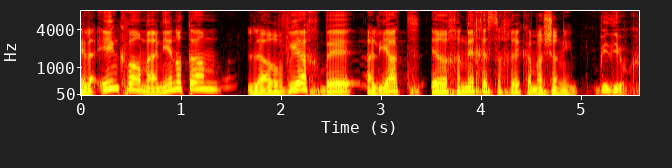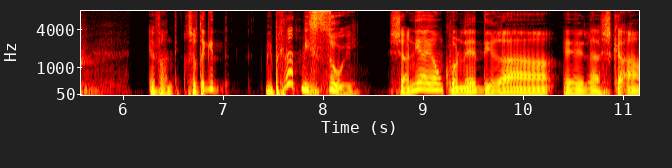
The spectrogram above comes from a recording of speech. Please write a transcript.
אלא אם כבר מעניין אותם להרוויח בעליית ערך הנכס אחרי כמה שנים. בדיוק. הבנתי. עכשיו תגיד, מבחינת מיסוי, שאני היום קונה דירה אה, להשקעה,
